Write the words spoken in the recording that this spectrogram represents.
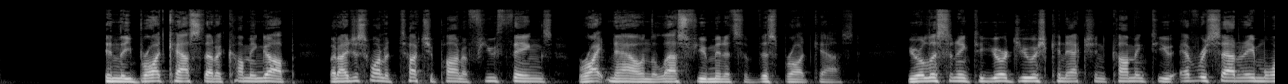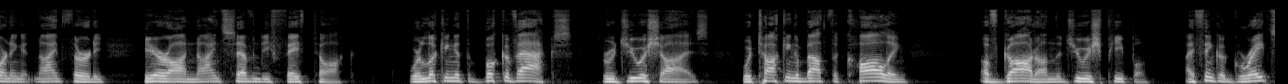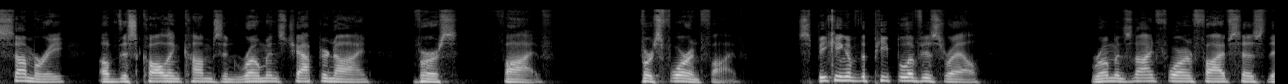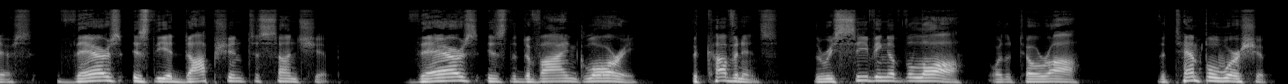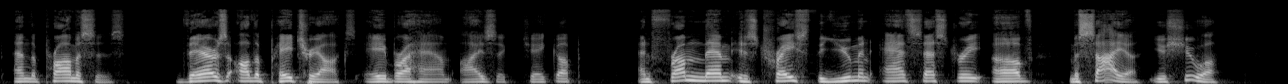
in the broadcasts that are coming up. But I just want to touch upon a few things right now in the last few minutes of this broadcast. You're listening to Your Jewish Connection coming to you every Saturday morning at 9:30 here on 970 Faith Talk. We're looking at the book of Acts through Jewish eyes. We're talking about the calling of God on the Jewish people. I think a great summary of this calling comes in Romans chapter 9, verse 5. Verse 4 and 5. Speaking of the people of Israel, Romans 9, 4 and 5 says this Theirs is the adoption to sonship, theirs is the divine glory, the covenants, the receiving of the law or the Torah, the temple worship, and the promises Theirs are the patriarchs Abraham, Isaac, Jacob, and from them is traced the human ancestry of Messiah, Yeshua,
